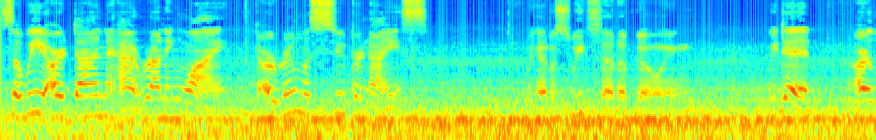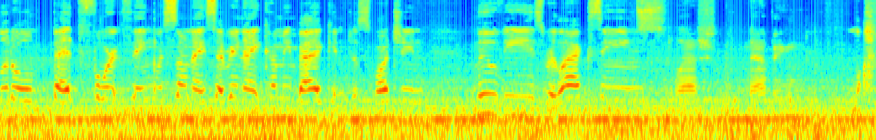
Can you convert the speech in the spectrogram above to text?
So we are done at Running Y. Our room was super nice. We had a sweet setup going. Did. Our little bed fort thing was so nice. Every night coming back and just watching movies, relaxing. Slash napping.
